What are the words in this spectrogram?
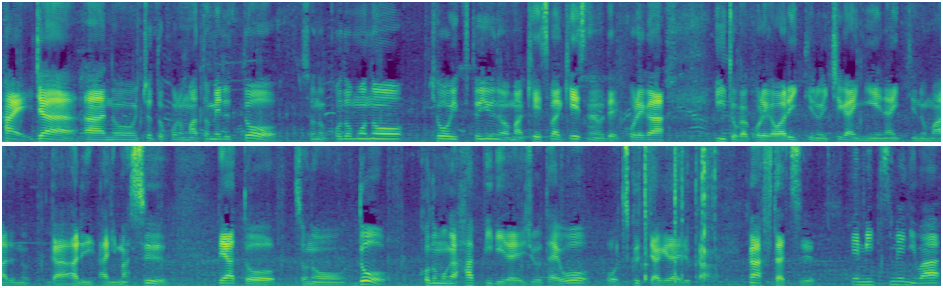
はいじゃああのちょっとこのまとめるとその子どもの教育というのは、まあ、ケースバイケースなのでこれがいいとかこれが悪いっていうのを一概に言えないっていうのもあるのがありあります。であとそのどう子供がハッピーでいられる状態をを作ってあげられるかが2つ。で3つ目には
